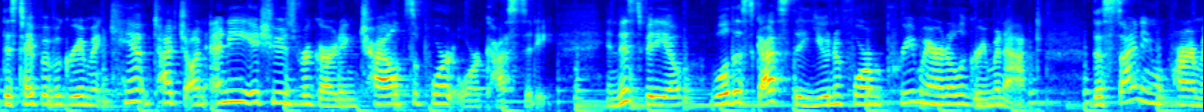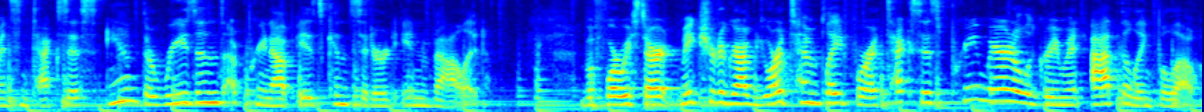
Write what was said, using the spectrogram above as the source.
This type of agreement can't touch on any issues regarding child support or custody. In this video, we'll discuss the Uniform Premarital Agreement Act, the signing requirements in Texas, and the reasons a prenup is considered invalid. Before we start, make sure to grab your template for a Texas premarital agreement at the link below.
